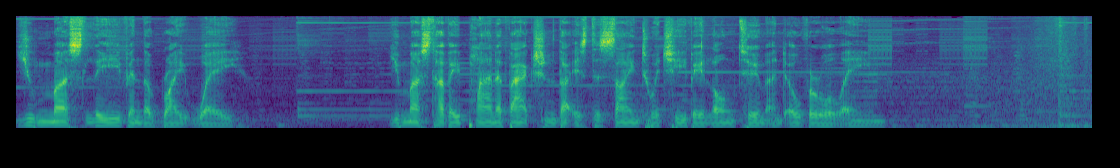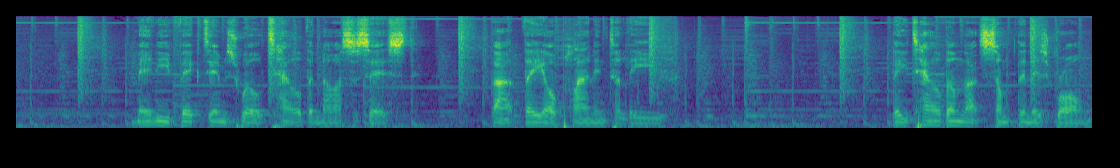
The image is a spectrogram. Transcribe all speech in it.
you must leave in the right way. You must have a plan of action that is designed to achieve a long-term and overall aim. Many victims will tell the narcissist that they are planning to leave. They tell them that something is wrong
